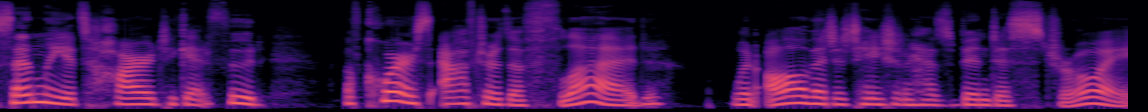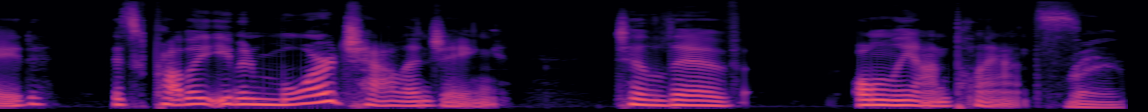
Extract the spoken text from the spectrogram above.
suddenly it's hard to get food. Of course, after the flood, when all vegetation has been destroyed, it's probably even more challenging to live only on plants. Right.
